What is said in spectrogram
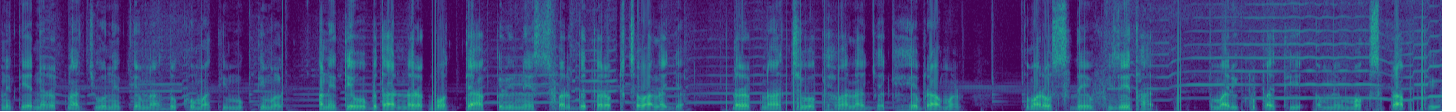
અને તે નરકના જીવોને તેમના દુઃખોમાંથી મુક્તિ મળે અને તેઓ બધા નરકનો ત્યાગ કરીને સ્વર્ગ તરફ જવા લાગ્યા. નરકના જીવો કહેવા લાગ્યા કે, હે બ્રાહ્મણ, તમારો સદૈવ વિજય થાય. તમારી કૃપાથી અમને મોક્ષ પ્રાપ્ત થયો.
